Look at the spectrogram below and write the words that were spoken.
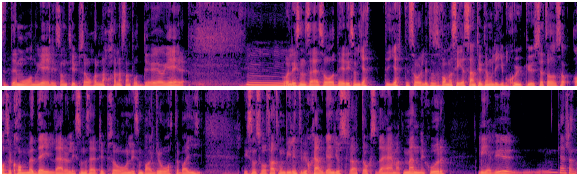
d- demon och grejer liksom typ så håller håller nästan på att dö och grejer. Mm. Och liksom så, här, så det är liksom jätte, jättesorgligt och så får man se sen typ när hon ligger på sjukhuset och så, och så kommer Dale där och liksom så här, typ så och hon liksom bara gråter bara i, Liksom så för att hon vill inte bli själv igen just för att också det här med att människor lever ju kanske en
